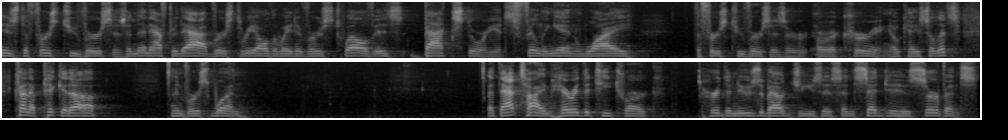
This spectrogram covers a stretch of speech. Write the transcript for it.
is the first two verses. And then after that, verse 3 all the way to verse 12 is backstory. It's filling in why the first two verses are, are occurring. Okay, so let's kind of pick it up in verse 1. At that time, Herod the Tetrarch heard the news about Jesus and said to his servants,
